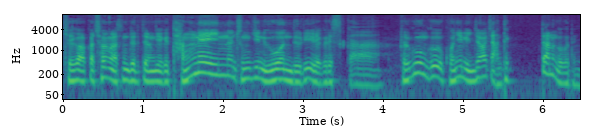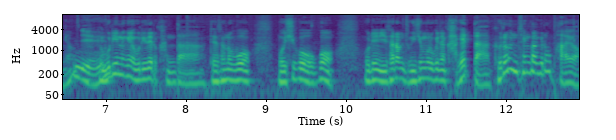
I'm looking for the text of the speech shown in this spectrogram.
제가 아까 처음에 말씀드렸던 게그 당내에 있는 중진 의원들이 왜 그랬을까. 결국은 그 권위를 인정하지 않겠다는 거거든요. 예. 우리는 그냥 우리대로 간다. 대선 후보 모시고 오고 우리는 이 사람 중심으로 그냥 가겠다. 그런 생각이라고 봐요.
